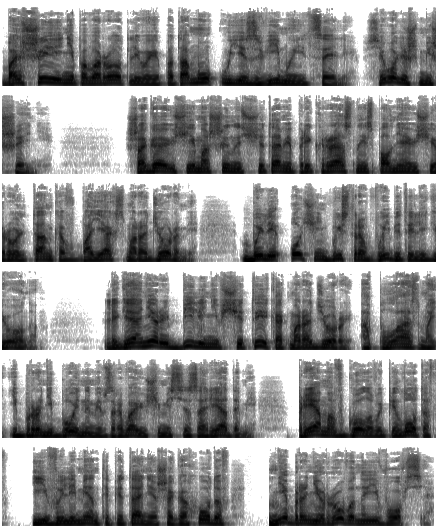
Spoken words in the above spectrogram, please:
Большие, неповоротливые, потому уязвимые цели. Всего лишь мишени. Шагающие машины с щитами, прекрасно исполняющие роль танков в боях с мародерами, были очень быстро выбиты легионом. Легионеры били не в щиты, как мародеры, а плазмой и бронебойными взрывающимися зарядами прямо в головы пилотов и в элементы питания шагоходов, не бронированные вовсе.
